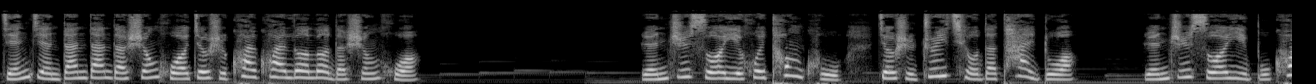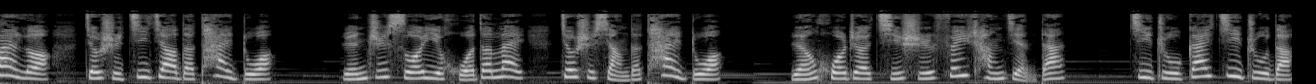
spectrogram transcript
简简单单的生活就是快快乐乐的生活。人之所以会痛苦，就是追求的太多；人之所以不快乐，就是计较的太多；人之所以活得累，就是想的太多。人活着其实非常简单，记住该记住的，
